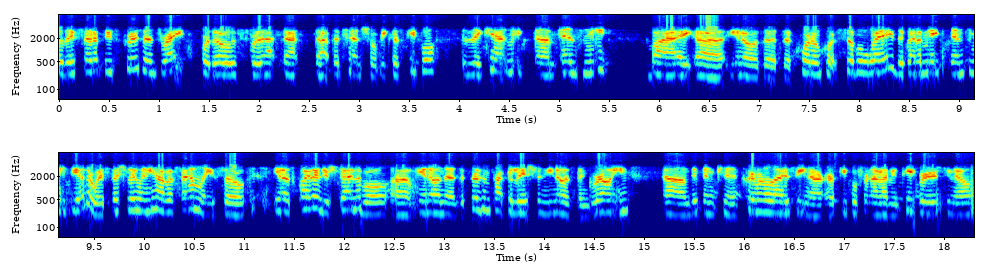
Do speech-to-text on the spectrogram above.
So they set up these prisons right for those for that that that potential because people they can't make um, ends meet by uh, you know the the quote unquote civil way. They've got to make ends meet the other way, especially when you have a family. So you know it's quite understandable. Uh, you know, and the, the prison population you know has been growing. Um, they've been criminalizing our, our people for not having papers. You know,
